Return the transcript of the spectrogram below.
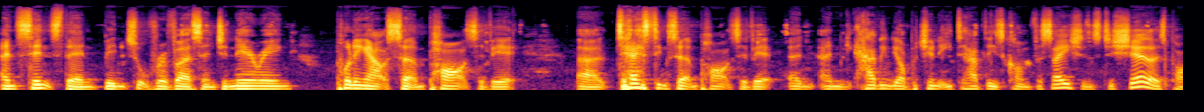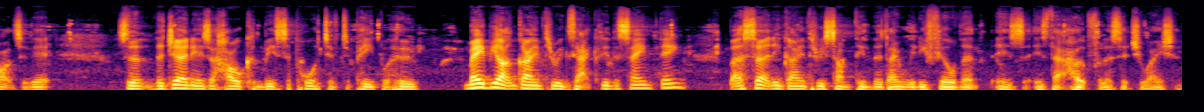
And since then, been sort of reverse engineering, pulling out certain parts of it, uh, testing certain parts of it, and, and having the opportunity to have these conversations to share those parts of it, so that the journey as a whole can be supportive to people who maybe aren't going through exactly the same thing, but are certainly going through something that don't really feel that is is that hopeful a situation.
